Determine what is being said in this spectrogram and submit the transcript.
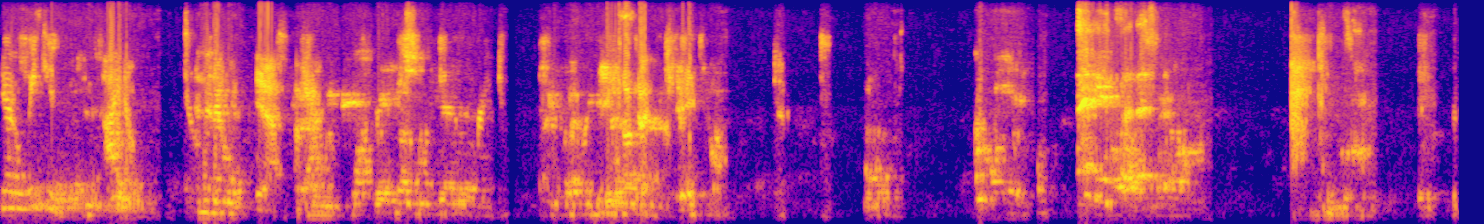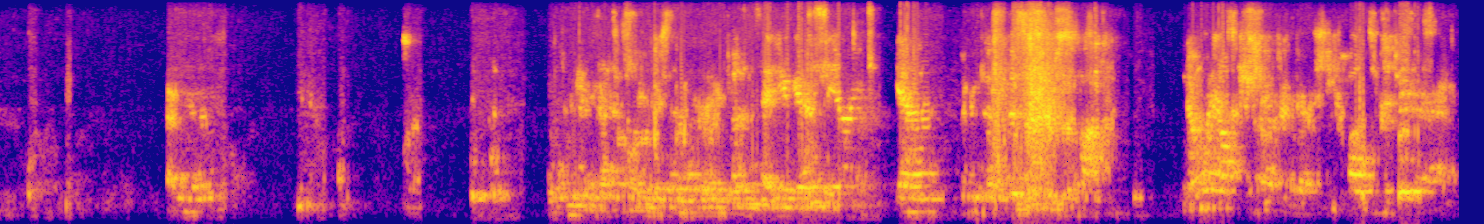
No, we can, I don't. Yeah. So, Doesn't say you get a Siri? Yeah, this is her spot. No one else can go through there. He holds her.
